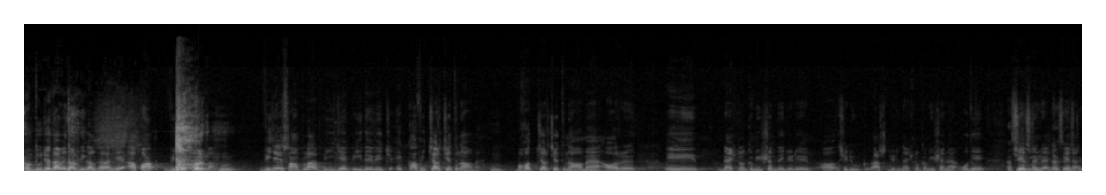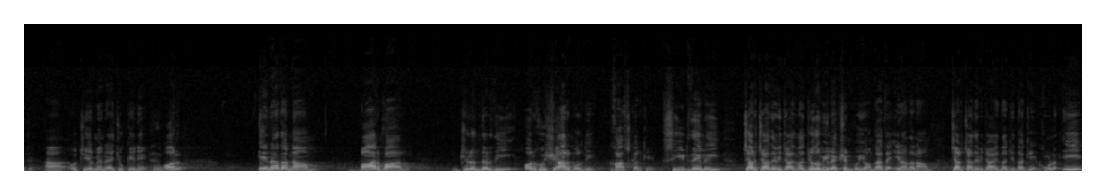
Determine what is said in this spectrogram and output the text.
ਹੁਣ ਦੂਜੇ ਦਾਅਵੇਦਾਰ ਦੀ ਗੱਲ ਕਰਾਂਗੇ ਆਪਾਂ ਵਿਜੇ ਸਾਂਪਲਾ। ਵਿਜੇ ਸਾਂਪਲਾ ਬੀਜੇਪੀ ਦੇ ਵਿੱਚ ਇੱਕ ਕਾਫੀ ਚਰਚਿਤ ਨਾਮ ਹੈ। ਬਹੁਤ ਚਰਚਿਤ ਨਾਮ ਹੈ ਔਰ ਇਹ ਨੈਸ਼ਨਲ ਕਮਿਸ਼ਨ ਦੇ ਜਿਹੜੇ ਸ਼ਡਿਊਲ ਕਾਸਟ ਜਿਹੜੇ ਨੈਸ਼ਨਲ ਕਮਿਸ਼ਨ ਹੈ ਉਹਦੇ ਚੇਅਰਮੈਨ ਰਹਿ ਚੁੱਕੇ ਨੇ। ਹਾਂ ਉਹ ਚੇਅਰਮੈਨ ਰਹਿ ਚੁੱਕੇ ਨੇ ਔਰ ਇਹਨਾਂ ਦਾ ਨਾਮ ਬਾਰ-ਬਾਰ ਜਲੰਧਰ ਦੀ ਔਰ ਹੁਸ਼ਿਆਰਪੁਰ ਦੀ, ਖਾਸ ਕਰਕੇ। ਸੀਟ ਦੇ ਲਈ ਚਰਚਾ ਦੇ ਵਿੱਚ ਆ ਜਾਂਦਾ। ਜਦੋਂ ਵੀ ਇਲੈਕਸ਼ਨ ਕੋਈ ਆਉਂਦਾ ਤਾਂ ਇਹਨਾਂ ਦਾ ਨਾਮ ਚਰਚਾ ਦੇ ਵਿੱਚ ਆ ਜਾਂਦਾ, ਜਿੱਦਾਂ ਕਿ ਹੁਣ ਇਹ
